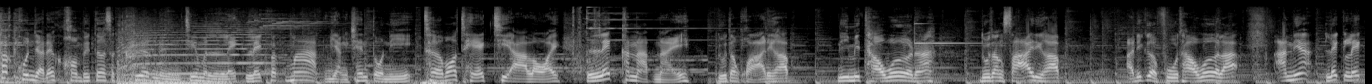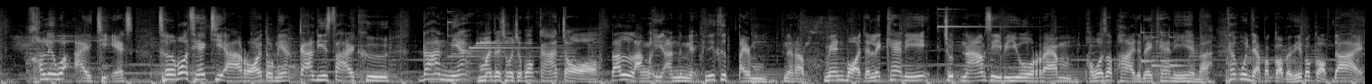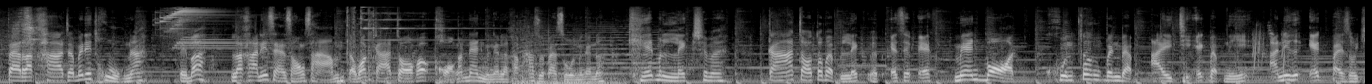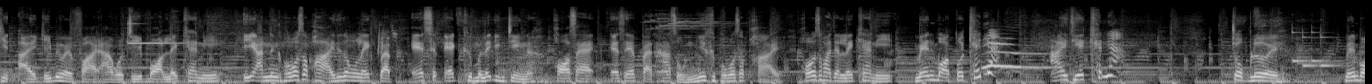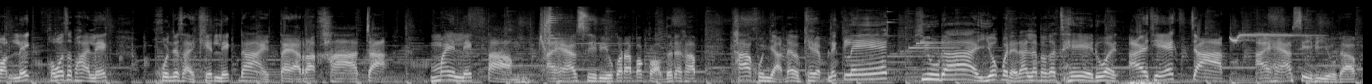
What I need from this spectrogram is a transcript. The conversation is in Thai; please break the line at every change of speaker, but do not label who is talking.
ถ้าคุณอยากได้คอมพิวเตอร์สักเครื่องหนึ่งที่มันเล็กเล็กมากๆ อย่างเช่นตัวนี้ Thermaltake TR100 เล็กขนาดไหน ดูทางขวาดีครับ นี่มิดทาวเวอร์นะ ดูทางซ้ายดีครับ อันนี้เกิด Full Tower ละ อันเนี้ยเล็กๆเขาเรียกว่า ITX Thermaltake TR100 ตัวเนี้ยการดีไซน์คือด้านเนี้ยมันจะโชว์เฉพาะการ์ดจอ ด้านหลังอีกอันหนึงเนี่ยนี่คือเต็มนะครับเมนบอร์ดจะเล็กแค่นี้ ชุดน้ำ CPU RAM Power Supply จะเล็กแค่นี้เห็นปะถ้าคุณอยากประกอบแบบนี้ประกอบได้ แต่ราคาจะไม่ได้ถูกนะ เห็นปะราคานี้แสนสองสามแต่ว่าการ์ดจอก็ของก็แน่นเหมือนกันแหละครับ5080เหมือนกันเนาะเคสมันเล็กใช่ไหม การ์ดจอต้องแบบเล็กแบบ SFX เมนบอร์ดคุณต้องเป็นแบบ ITX แบบนี้ อันนี้คือ X 8 0ขีด I g b Wi-Fi ROG บอร์ดเล็กแค่นี้ อีกอันหนึง Power Supply ที่ต้องเล็กแบบ SFX คือมันเล็กจริงๆนะ Corsair SF 850นี่คือ Power Supply Power Supply จะเล็กแค่นี้ เมนบอร์ดตัวแค่เนี้ย ITX แค่เนี้ยจบเลย เมนบอร์ดเล็ก Power Supply เล็กคุณจะใส่เคสเล็กได้ แต่ราคาจะ ไม่เล็กตาม i have CPU ก็รับประกอบด้วยนะครับ ถ้าคุณอยากได้แบบเคสแบบเล็กๆฮิ้วได้ยกไปไหนได้แล้วมันก็เท่ด้วย ITX จาก i have CPU ครับ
